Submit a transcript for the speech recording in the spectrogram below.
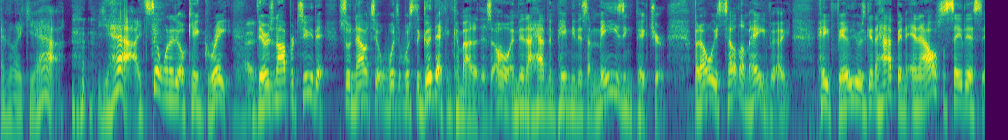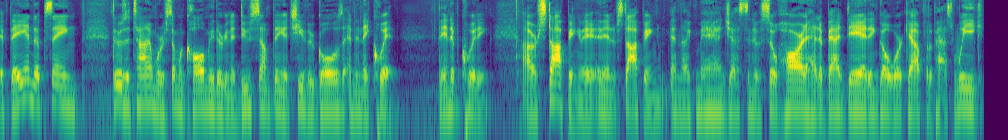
And they're like, yeah, yeah, I still want to do. Okay, great. Right. There's an opportunity that. So now, to, what, what's the good that can come out of this? Oh, and then I have them paint me this amazing picture. But I always tell them, hey, hey, failure is going to happen. And I also say this: if they end up saying there was a time where someone called me, they're going to do something, achieve their goals, and then they quit. They end up quitting or stopping. They, they end up stopping, and like, man, Justin, it was so hard. I had a bad day. I didn't go work out for the past week,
